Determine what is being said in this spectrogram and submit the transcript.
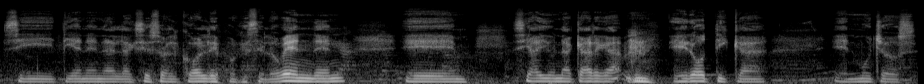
si tienen el acceso al alcohol es porque se lo venden, eh, si hay una carga erótica en muchos,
